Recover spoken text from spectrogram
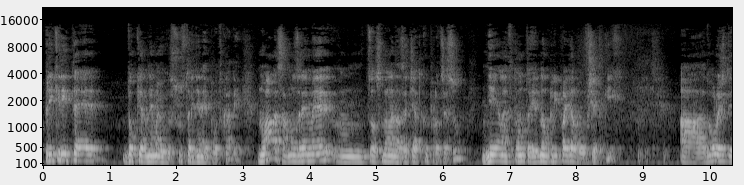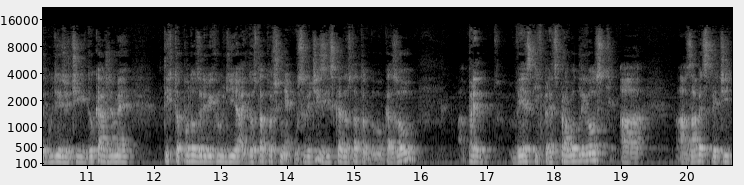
prikryté, dokiaľ nemajú sústredené podklady. No ale samozrejme, mm, to sme len na začiatku procesu, nie len v tomto jednom prípade, ale vo všetkých. A dôležité bude, že či dokážeme týchto podozrivých ľudí aj dostatočne usvedčiť, získať dostatok dôkazov, pred, viesť ich pred spravodlivosť a, a zabezpečiť,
